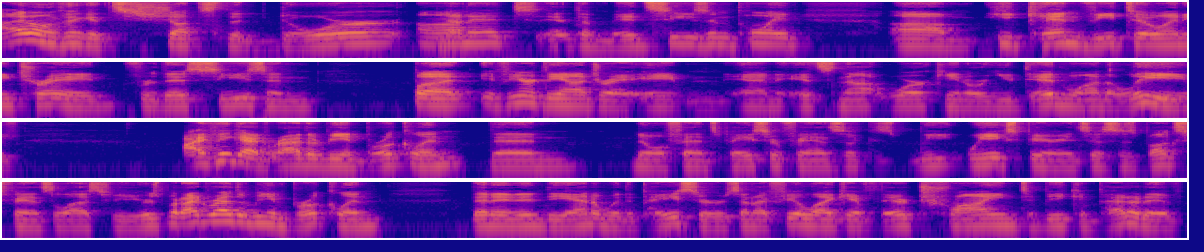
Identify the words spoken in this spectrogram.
I don't think it shuts the door on no. it at the midseason point. Um, he can veto any trade for this season, but if you're DeAndre Ayton and it's not working, or you did want to leave, I think I'd rather be in Brooklyn than. No offense, Pacer fans, because we we experienced this as Bucks fans the last few years, but I'd rather be in Brooklyn than in Indiana with the Pacers. And I feel like if they're trying to be competitive,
